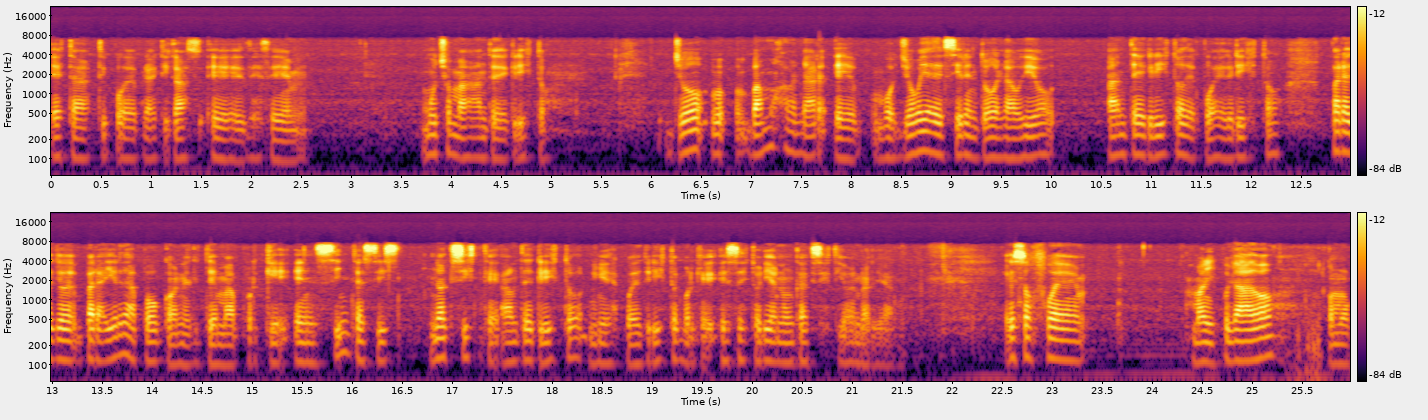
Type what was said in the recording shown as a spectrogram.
este tipo de prácticas eh, desde mucho más antes de Cristo. Yo vamos a hablar, eh, yo voy a decir en todo el audio antes de Cristo, después de Cristo, para, que, para ir de a poco en el tema, porque en síntesis no existe antes de Cristo ni después de Cristo, porque esa historia nunca existió en realidad. Eso fue manipulado, como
